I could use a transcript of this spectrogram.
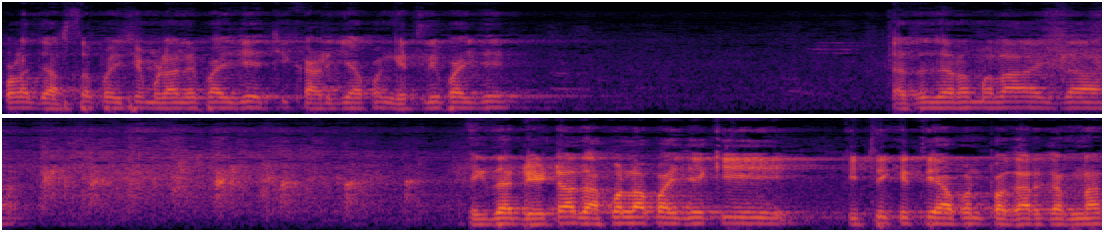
थोडा जास्त पैसे मिळाले पाहिजे याची काळजी आपण घेतली पाहिजे. त्याचा जरा मला एकदा एकदा डेटा दाखवला पाहिजे की किती किती आपण पगार करणार.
